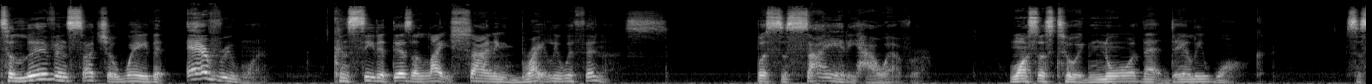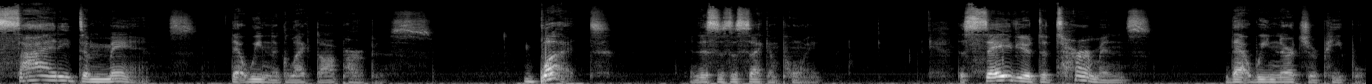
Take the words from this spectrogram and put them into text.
to live in such a way that everyone can see that there's a light shining brightly within us. But society, however, wants us to ignore that daily walk. Society demands that we neglect our purpose. But, and this is the second point, the Savior determines that we nurture people.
